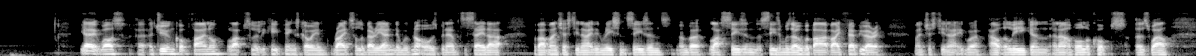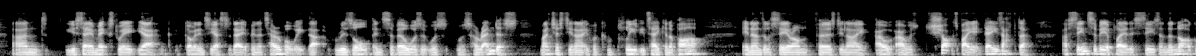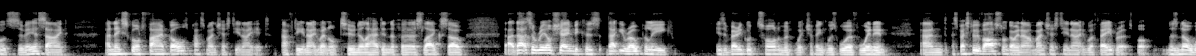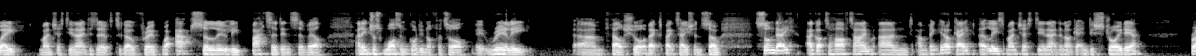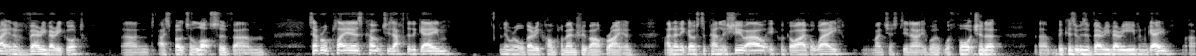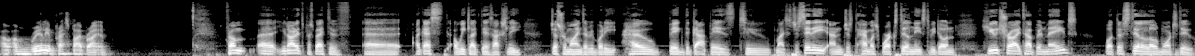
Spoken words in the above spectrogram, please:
Yeah, it was a June Cup final. Will absolutely keep things going right till the very end, and we've not always been able to say that about Manchester United in recent seasons. Remember last season, the season was over by by February. Manchester United were out of the league and, and out of all the cups as well. And you say a mixed week. Yeah, going into yesterday, it'd been a terrible week. That result in Seville was was was horrendous. Manchester United were completely taken apart in Andalusia on Thursday night. I, I was shocked by it days after. I've seen Sevilla play this season. They're not a good Sevilla side. And they scored five goals past Manchester United after United went up 2 0 ahead in the first leg. So that, that's a real shame because that Europa League is a very good tournament, which I think was worth winning. And especially with Arsenal going out, Manchester United were favourites, but there's no way Manchester United deserved to go through. We're absolutely battered in Seville, and it just wasn't good enough at all. It really um, fell short of expectations. So Sunday, I got to half time, and I'm thinking, okay, at least Manchester United are not getting destroyed here. Brighton are very, very good, and I spoke to lots of um, several players, coaches after the game, and they were all very complimentary about Brighton. And then it goes to penalty shootout. It could go either way. Manchester United were, were fortunate um, because it was a very, very even game. I, am really impressed by Brighton. From uh, United's perspective, uh, I guess a week like this actually just reminds everybody how big the gap is to Manchester City and just how much work still needs to be done. Huge strides have been made but there's still a load more to do.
